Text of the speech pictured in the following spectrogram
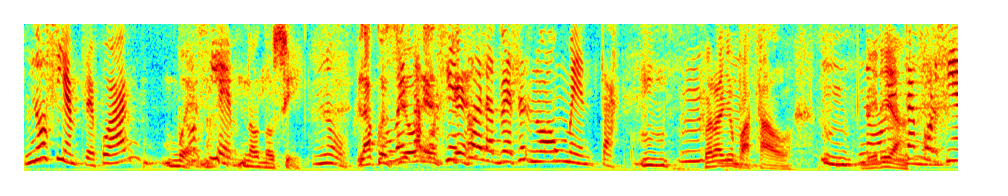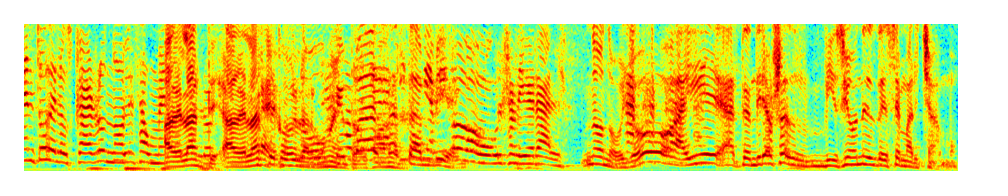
No siempre, Juan. Bueno, no siempre. No, no, sí. No. La cuestión 90% es que... de las veces no aumenta. Mm. Fue el año pasado. Mm. 90% de los carros no les aumenta. Adelante, adelante con el argumento. ¿Qué pasa también? ultraliberal. No, no, yo ahí eh, tendría otras visiones de ese marchamo.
